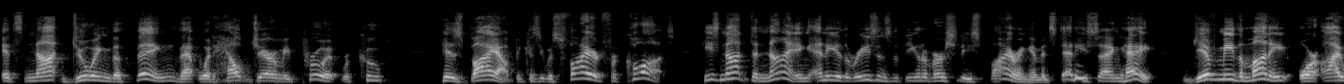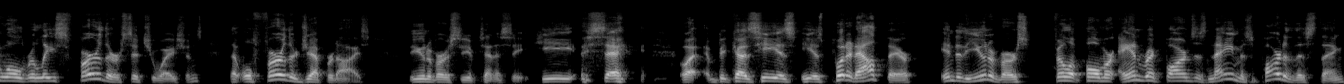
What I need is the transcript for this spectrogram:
it's not doing the thing that would help Jeremy Pruitt recoup his buyout because he was fired for cause. He's not denying any of the reasons that the university's firing him. Instead, he's saying, hey, give me the money or I will release further situations that will further jeopardize the University of Tennessee. He said because he is he has put it out there into the universe. Philip Fulmer and Rick Barnes' name is a part of this thing.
